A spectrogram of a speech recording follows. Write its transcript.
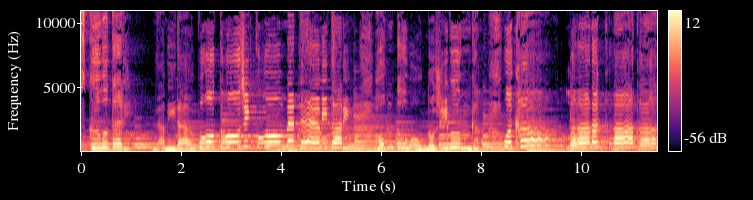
すくたり涙を閉じ込めてみたり本当の自分がわからなかった。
